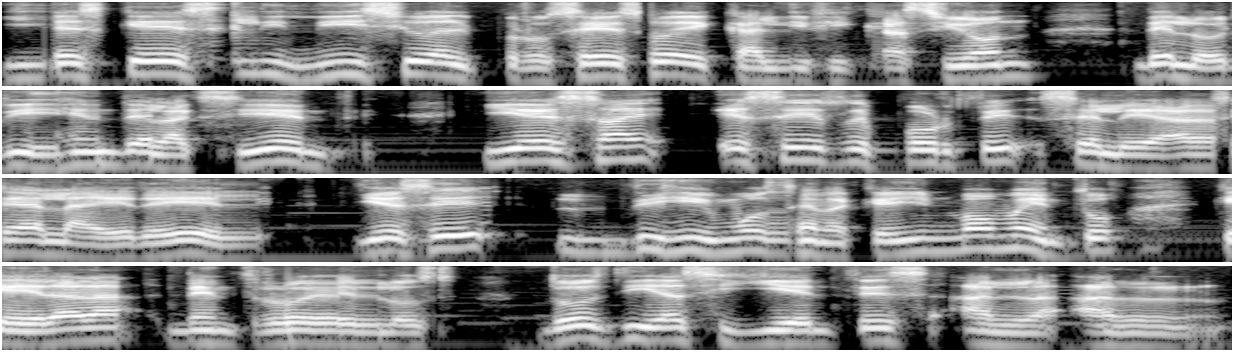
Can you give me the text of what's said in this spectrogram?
y es que es el inicio del proceso de calificación del origen del accidente. Y esa, ese reporte se le hace a la RL. Y ese dijimos en aquel momento que era dentro de los dos días siguientes al, al,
